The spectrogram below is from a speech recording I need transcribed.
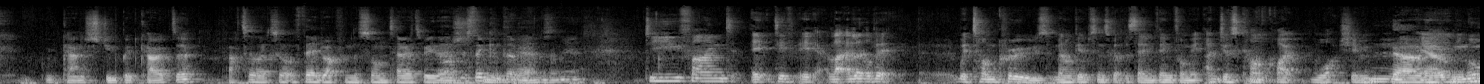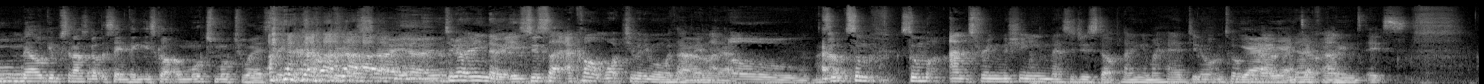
kind of stupid character. Back to like sort of third rock from the sun territory There, I was just thinking Mm, that yeah. Amazon, yeah. Do you find it, diff- it like a little bit with Tom Cruise? Mel Gibson's got the same thing for me. I just can't quite watch him. No, Yeah, no. anymore. Mel Gibson hasn't got the same thing. He's got a much, much worse thing. I was gonna say, yeah, yeah. Do you know what I mean? Though it's just like I can't watch him anymore without No, being like, yeah. oh, some, some some answering machine messages start playing in my head. Do you know what I'm talking Yeah, about? yeah, know? definitely. And it's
